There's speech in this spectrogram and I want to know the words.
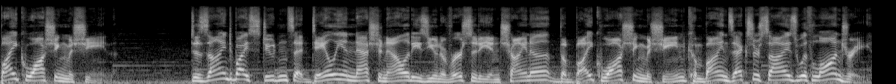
Bike Washing Machine Designed by students at Dalian Nationalities University in China, the bike washing machine combines exercise with laundry.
